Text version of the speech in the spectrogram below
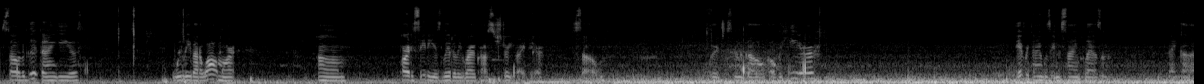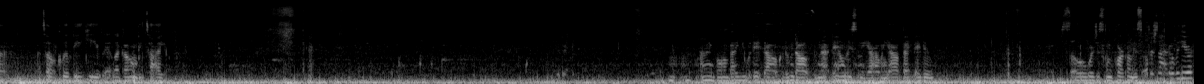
So the good thing is, we leave out of Walmart. Um, Party City is literally right across the street right there. So we're just gonna go over here. Everything was in the same plaza. Thank God. I told Cliff D kids that like I'm gonna be tired. I ain't gonna buy you with that dog, 'cause them dogs do not damn listen to y'all when y'all think they do. So we're just gonna park on this other side over here.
